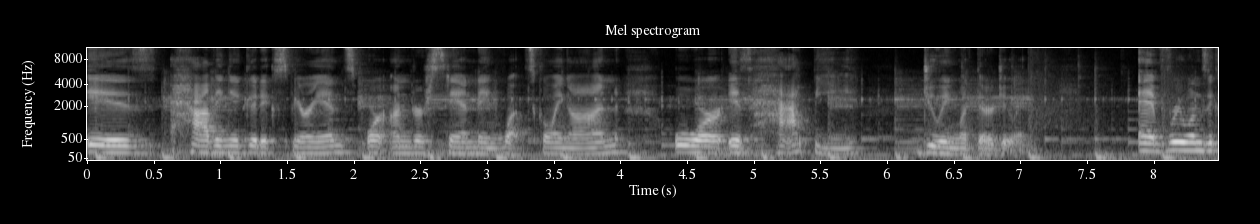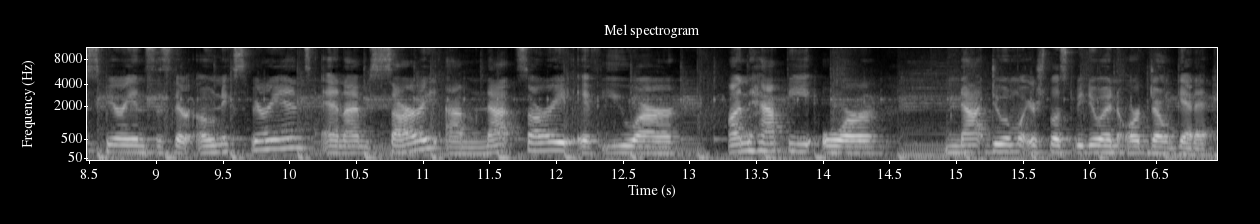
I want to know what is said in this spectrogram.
is having a good experience or understanding what's going on or is happy doing what they're doing. Everyone's experience is their own experience and i'm sorry i'm not sorry if you are unhappy or not doing what you're supposed to be doing or don't get it.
